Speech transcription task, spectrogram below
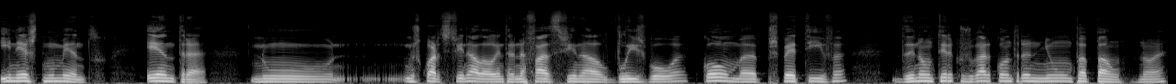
e neste momento entra no, nos quartos de final ou entra na fase final de Lisboa com uma perspectiva de não ter que jogar contra nenhum papão, não é?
